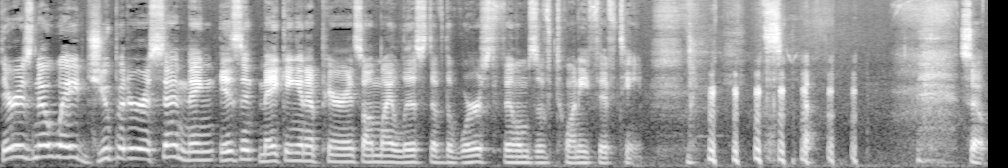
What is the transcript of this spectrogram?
There is no way Jupiter Ascending isn't making an appearance on my list of the worst films of 2015. so, so,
